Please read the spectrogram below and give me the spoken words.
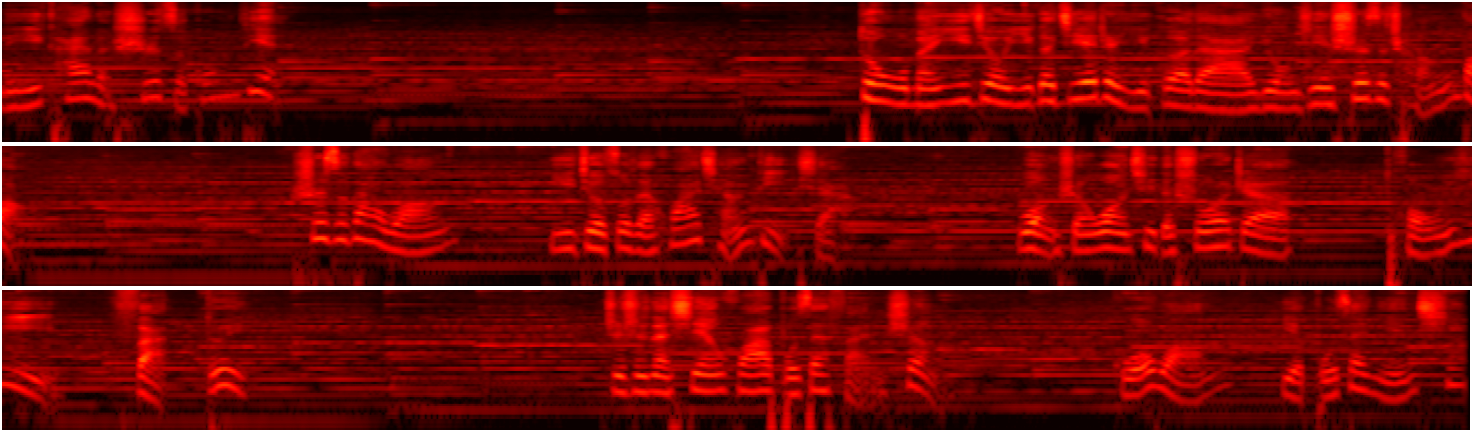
离开了狮子宫殿。动物们依旧一个接着一个的涌进狮子城堡。狮子大王依旧坐在花墙底下，瓮声瓮气的说着同意、反对。只是那鲜花不再繁盛，国王也不再年轻。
